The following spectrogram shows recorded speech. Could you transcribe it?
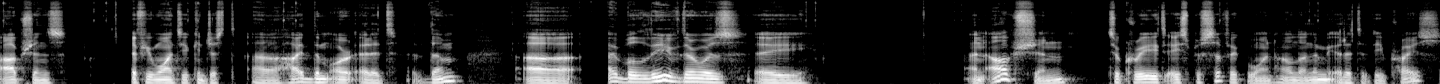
options. If you want, you can just uh, hide them or edit them. I believe there was a an option to create a specific one. Hold on, let me edit the price.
